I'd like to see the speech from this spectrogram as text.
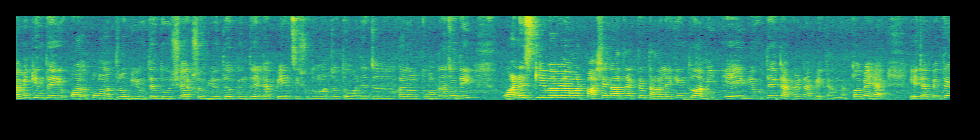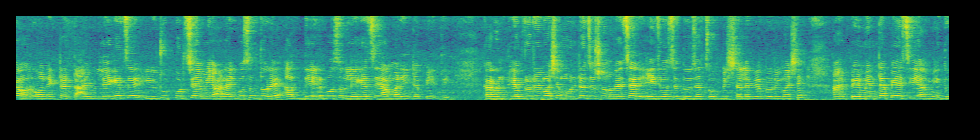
আমি কিন্তু এই অল্প মাত্র ভিউতে, দুইশো, একশো ভিউতেও কিন্তু এটা পেয়েছি শুধুমাত্র তোমাদের জন্য। কারণ তোমরা যদি অনেস্টলিভাবে আমার পাশে না থাকতে, তাহলে কিন্তু আমি এই ভিউতেই টাকাটা পেতাম না। তবে হ্যাঁ এটা পেতে আমার অনেকটা টাইম লেগেছে। ইউটিউব করছে আমি আড়াই বছর ধরে আর দেড় বছর লেগেছে আমার এটা পেতে। কারণ ফেব্রুয়ারি মাসে মনিটাইজেশন হয়েছে আর এই যে হচ্ছে দু হাজার চব্বিশ সালে ফেব্রুয়ারি মাসে আর পেমেন্টটা পেয়েছি আমি দু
